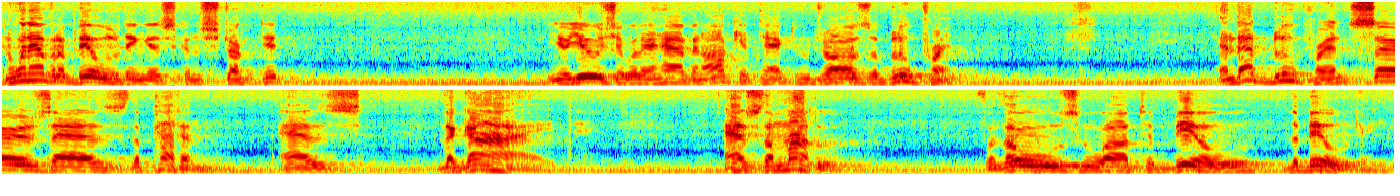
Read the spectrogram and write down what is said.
And whenever a building is constructed, you usually have an architect who draws a blueprint. And that blueprint serves as the pattern, as the guide, as the model for those who are to build the building.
